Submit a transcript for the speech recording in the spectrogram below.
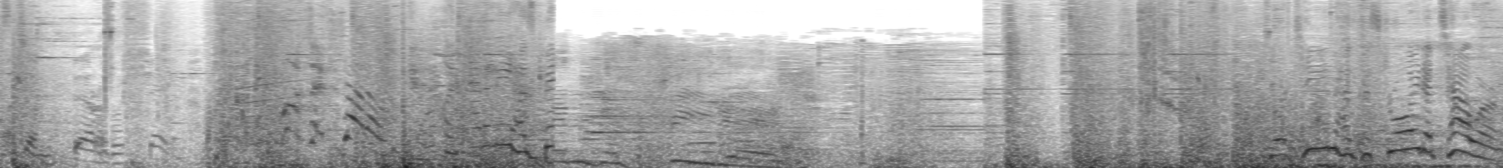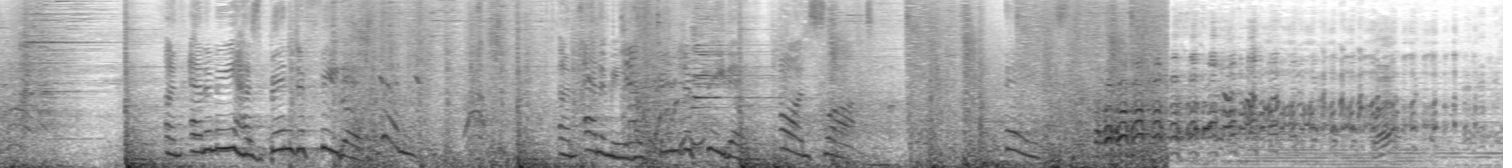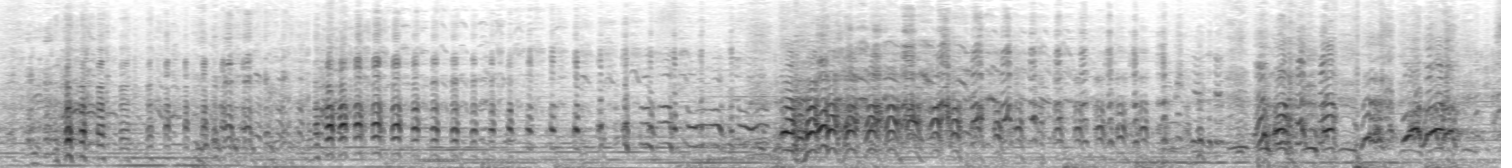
Haunted Shadow! An enemy has been. Your team has destroyed a tower. An enemy has been defeated. An enemy has been defeated. Onslaught.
